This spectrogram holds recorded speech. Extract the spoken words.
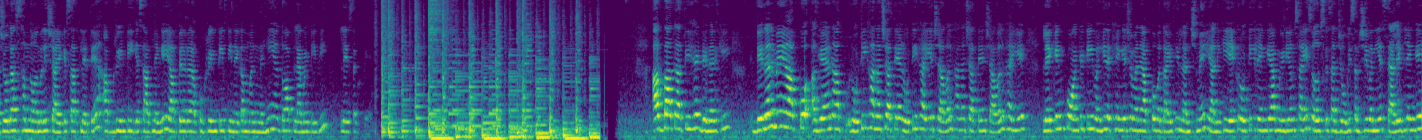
जो रस हम नॉर्मली चाय के साथ लेते हैं, आप ग्रीन टी के साथ लेंगे, या फिर अगर आपको ग्रीन टी पीने का मन नहीं है तो आप लेमन टी भी ले सकते हैं. अब बात आती है डिनर की. डिनर में आपको, अगेन, आप रोटी खाना चाहते हैं, रोटी खाइए, चावल खाना चाहते हैं, चावल खाइए, लेकिन क्वांटिटी वही रखेंगे जो मैंने आपको बताई थी लंच में, यानी कि एक रोटी लेंगे आप मीडियम साइज़ और उसके साथ जो भी सब्ज़ी बनी है सैलेड लेंगे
